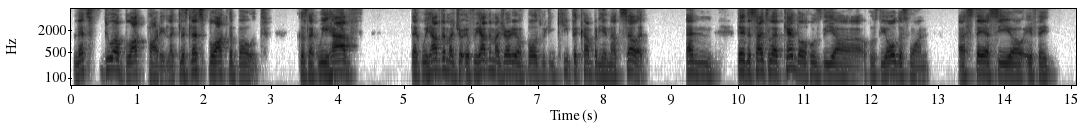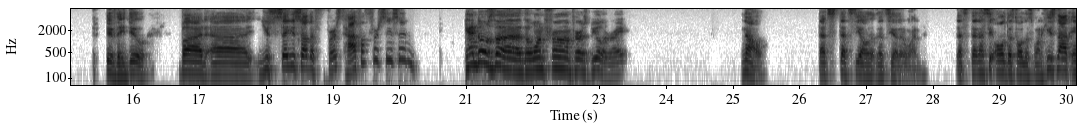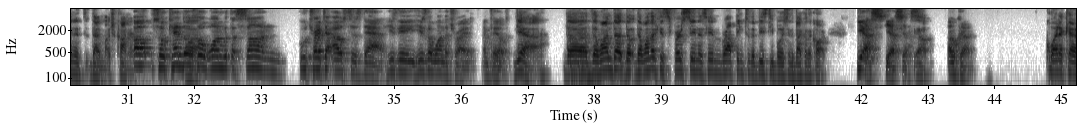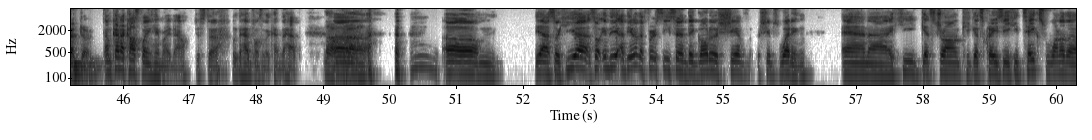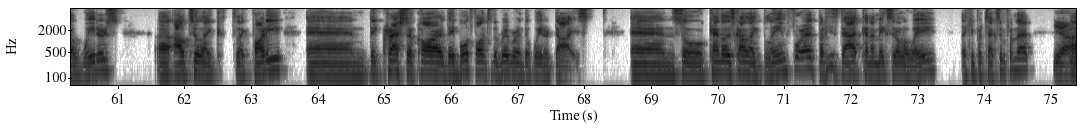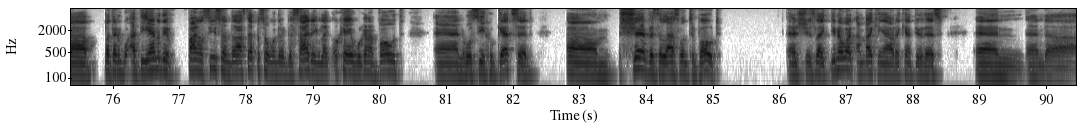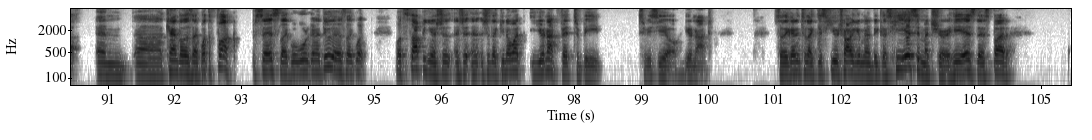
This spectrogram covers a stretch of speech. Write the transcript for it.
Let's do a block party. Like let's let's block the boat because like we have like we have the majority if we have the majority of boats we can keep the company and not sell it and they decide to let kendall who's the uh who's the oldest one uh stay as ceo if they if they do. But uh you say you saw the first half of first season? Kendall's the the one from Ferris Bueller, right? no. That's that's the old that's the other one. That's that's the oldest oldest one. He's not in it that much connor. Oh, so Kendall's Uh, the one with the son who tried to oust his dad. He's the he's the one that tried and failed. yeah the Okay. the one that the, the one that his first scene is him rapping to the beastie boys in the back of the car Yes, yes, yes. yeah Okay. quite a character. I'm kind of cosplaying him right now, just uh, with the headphones and the, kind of hat. Oh, Uh, um, Yeah, so he uh, so in the at the end of the first season, they go to Shiv Shiv's wedding, and uh, he gets drunk, he gets crazy, he takes one of the waiters uh, out to like to like party, and they crash their car. They both fall into the river, and the waiter dies. And so Kendall is kind of like blamed for it, but his dad kind of makes it all away, like he protects him from that. Yeah. Uh, but then at the end of the final season, the last episode, when they're deciding, like, okay, we're gonna vote and we'll see who gets it. Um, Shiv is the last one to vote, and she's like, you know what, I'm backing out. I can't do this. And and uh, and uh, Kendall is like, what the fuck, sis? Like, well, we're gonna do this. Like, what what's stopping you? And, she, and, she, and she's like, you know what, you're not fit to be to be CEO. You're not. So they get into like this huge argument because he is immature. He is this, but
